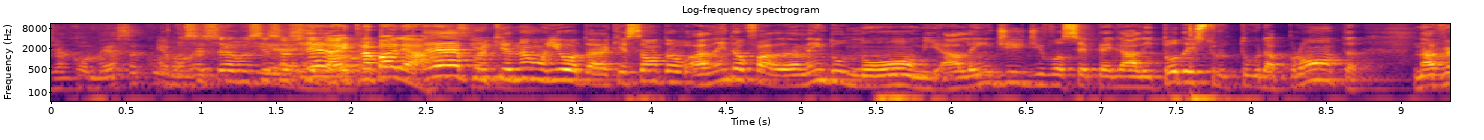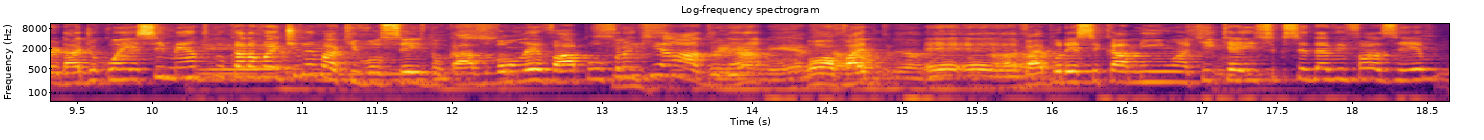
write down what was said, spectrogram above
já começa com É o nome você, só- você só é. chegar e trabalhar. É, sim. porque não, e outra, a questão do. Além, falar, além do nome, além de, de você pegar ali toda a estrutura pronta, na verdade o conhecimento que o cara vai te levar, que vocês, no caso, vão levar pro Sim, franqueado, né? Ó, vai, é, é, vai por esse caminho aqui, Sim. que é isso que você deve fazer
